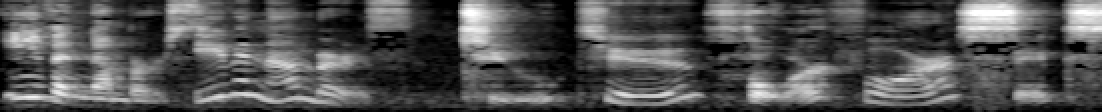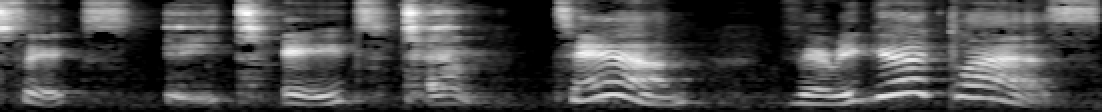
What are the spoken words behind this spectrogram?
Even numbers. Even numbers. Two. Two, Four. four, Six. six, Eight. eight, Ten. ten. Very good, class.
